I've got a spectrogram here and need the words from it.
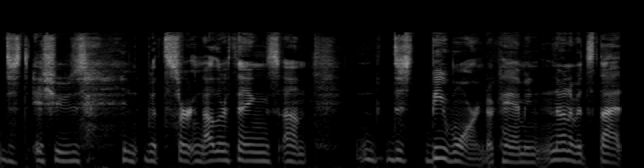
just issues with certain other things, um, just be warned, okay? I mean, none of it's that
